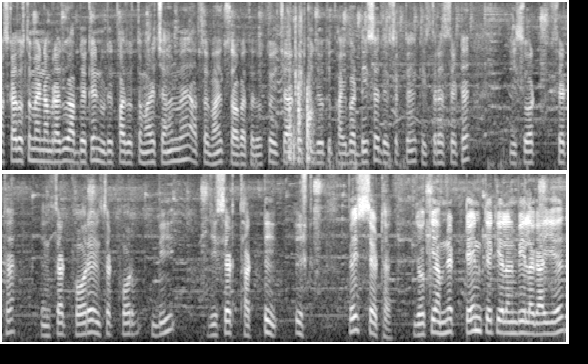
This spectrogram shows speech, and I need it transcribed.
नमस्कार दोस्तों, मैं नाम राजू, आप देखें नूडल फास्ट दोस्तों हमारे चैनल में। आप सभी भाई, स्वागत है दोस्तों। ये चार फीट की जो कि फाइबर डिश है, देख सकते हैं किस तरह सेट है। ये शॉर्ट सेट है इंसर्ट फोर है Insat four B GSAT thirty east पे सेट है। जो कि हमने टेन के की एल लगाई है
